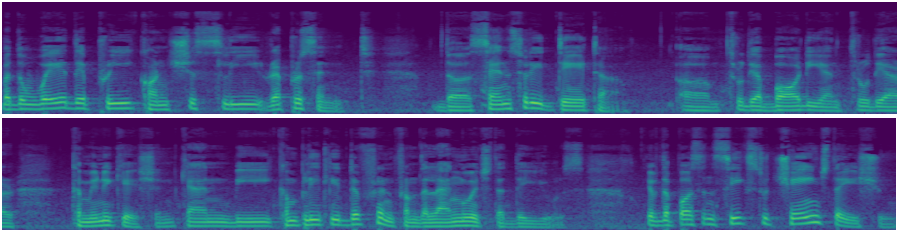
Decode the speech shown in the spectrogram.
But the way they pre-consciously represent the sensory data um, through their body and through their communication can be completely different from the language that they use. If the person seeks to change the issue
